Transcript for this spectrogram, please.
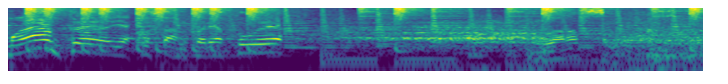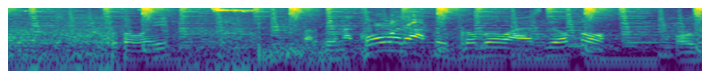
Момент Якушенко рятує. Зараз кутовий. Барбіна Коваля той пробиває з льоту. Повз.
